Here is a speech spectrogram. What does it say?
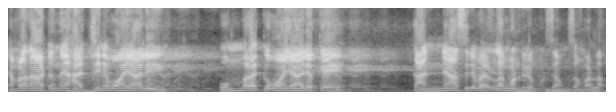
നമ്മളെ നാട്ടിൽ നിന്ന് ഹജ്ജിന് പോയാൽ ഉമ്രക്ക് പോയാലൊക്കെ കന്യാസിൽ വെള്ളം കൊണ്ടുവരും സംസം വെള്ളം.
